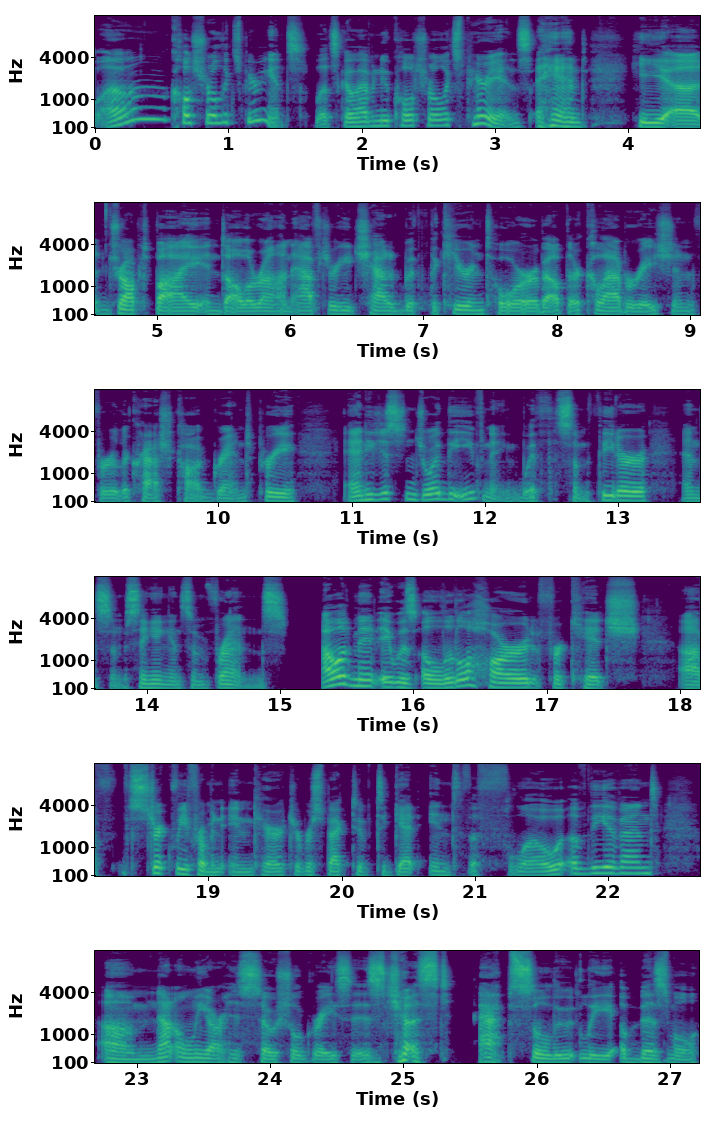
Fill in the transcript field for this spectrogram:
oh, cultural experience. Let's go have a new cultural experience. And he uh, dropped by in Dalaran after he chatted with the Kirin Tor about their collaboration for the Crash Cog Grand Prix. And he just enjoyed the evening with some theater and some singing and some friends. I'll admit it was a little hard for Kitche, uh, strictly from an in character perspective, to get into the flow of the event. Um, not only are his social graces just absolutely abysmal,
